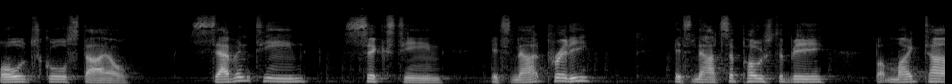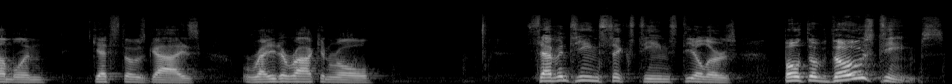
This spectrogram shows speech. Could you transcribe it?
old school style 17 16. It's not pretty. It's not supposed to be, but Mike Tomlin gets those guys ready to rock and roll. 17 16 Steelers. Both of those teams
